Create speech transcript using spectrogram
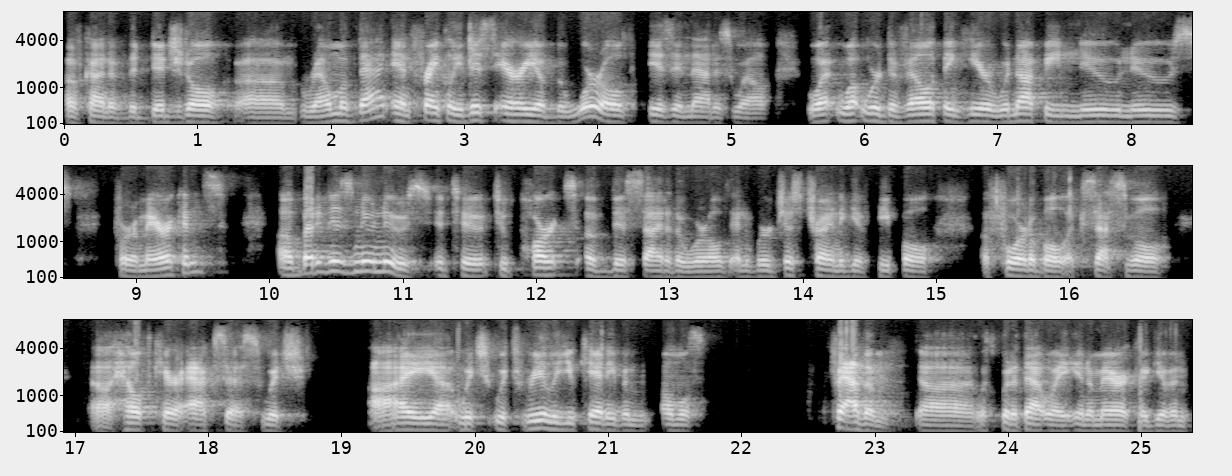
of kind of the digital um, realm of that. And frankly, this area of the world is in that as well. What, what we're developing here would not be new news for Americans, uh, but it is new news to, to parts of this side of the world. And we're just trying to give people affordable, accessible uh, healthcare access, which I, uh, which, which really you can't even almost fathom, uh, let's put it that way, in America, given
